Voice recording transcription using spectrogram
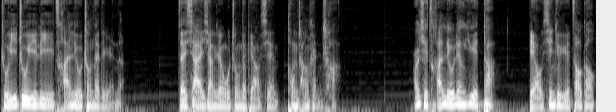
处于注意力残留状态的人呢，在下一项任务中的表现通常很差。而且残留量越大，表现就越糟糕。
